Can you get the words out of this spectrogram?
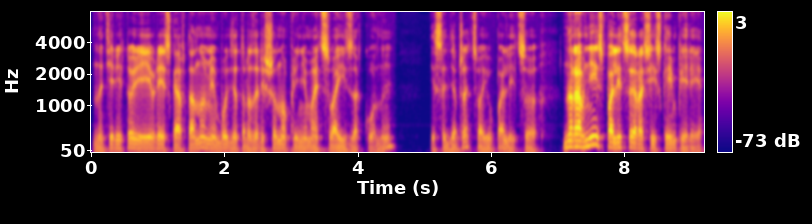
На территории еврейской автономии будет разрешено принимать свои законы и содержать свою полицию, наравне с полицией Российской империи.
